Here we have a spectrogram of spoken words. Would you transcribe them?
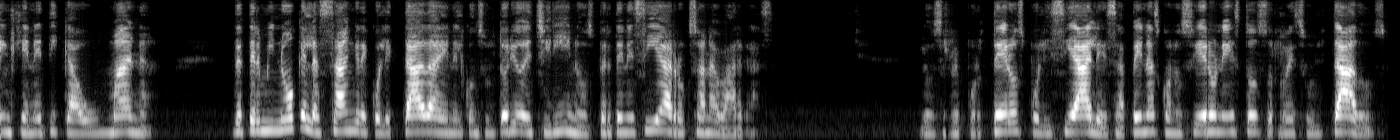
en genética humana, determinó que la sangre colectada en el consultorio de Chirinos pertenecía a Roxana Vargas. Los reporteros policiales apenas conocieron estos resultados,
